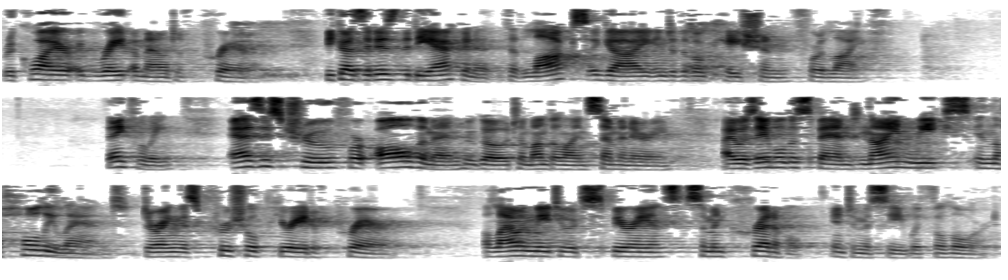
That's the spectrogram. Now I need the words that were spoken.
require a great amount of prayer, because it is the diaconate that locks a guy into the vocation for life. Thankfully, as is true for all the men who go to Mundelein Seminary, I was able to spend nine weeks in the Holy Land during this crucial period of prayer, allowing me to experience some incredible intimacy with the Lord.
